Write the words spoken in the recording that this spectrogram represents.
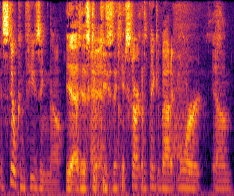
it's still confusing though. Yeah, it is confusing. I'm starting to think about it more. Um,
